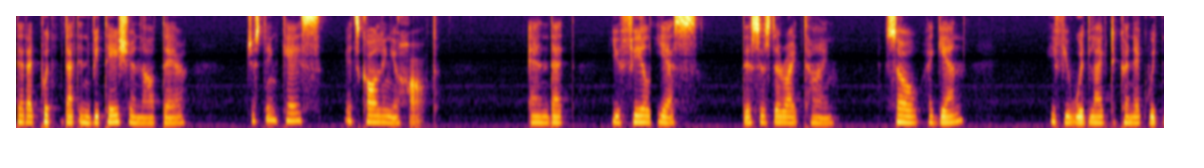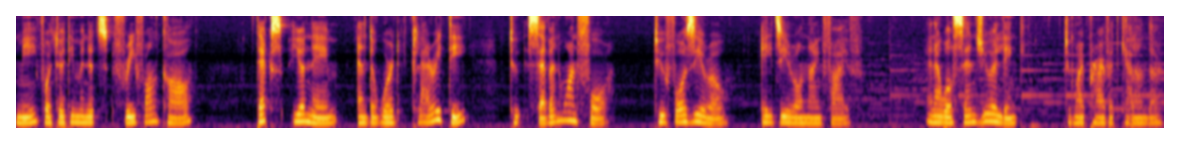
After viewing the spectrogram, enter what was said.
that I put that invitation out there just in case it's calling your heart and that you feel, yes, this is the right time. So, again, if you would like to connect with me for 30 minutes free phone call, text your name and the word clarity to 714 240 8095 and I will send you a link to my private calendar.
